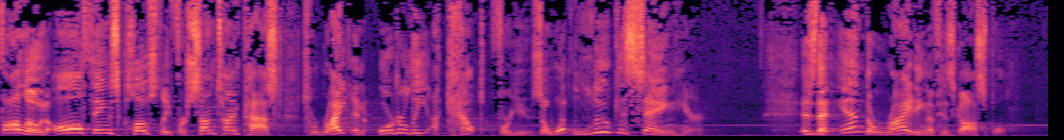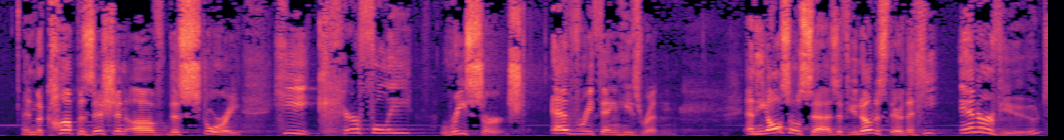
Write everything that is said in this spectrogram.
followed all things closely for some time past, to write an orderly account for you. So, what Luke is saying here is that in the writing of his gospel, in the composition of this story, he carefully researched everything he's written. And he also says, if you notice there, that he interviewed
